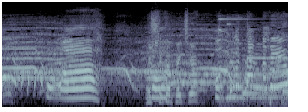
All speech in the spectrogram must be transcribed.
go. อ่า Let's take a picture เดินตังมาเร็ว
